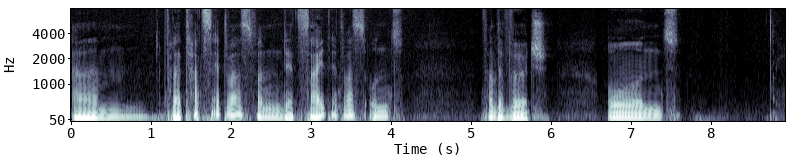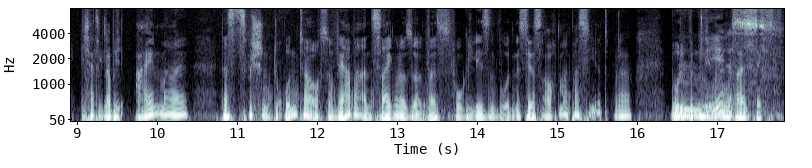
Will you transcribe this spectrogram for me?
ähm, von der Taz etwas, von der Zeit etwas und von The Verge. Und ich hatte, glaube ich, einmal, dass zwischendrunter auch so Werbeanzeigen oder so irgendwas vorgelesen wurden. Ist dir das auch mal passiert? Oder wurde wirklich nee, immer nur rein Text?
